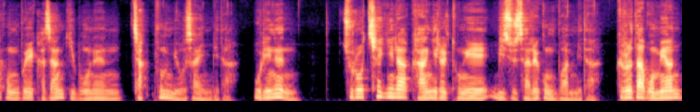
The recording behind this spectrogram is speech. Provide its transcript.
공부의 가장 기본은 작품 묘사입니다. 우리는 주로 책이나 강의를 통해 미술사를 공부합니다. 그러다 보면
